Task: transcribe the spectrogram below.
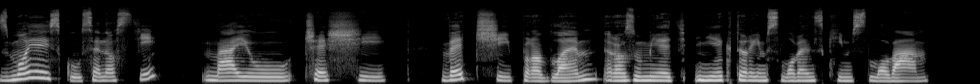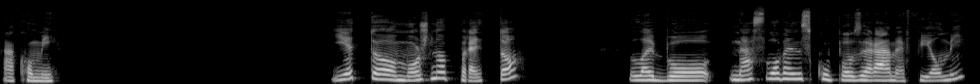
Z mojej skúsenosti majú Češi väčší problém rozumieť niektorým slovenským slovám ako my. Je to možno preto, lebo na Slovensku pozeráme filmy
